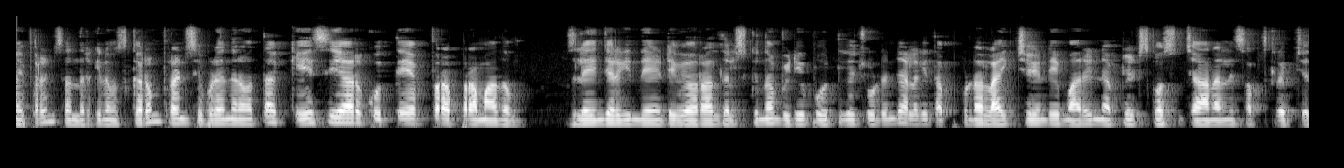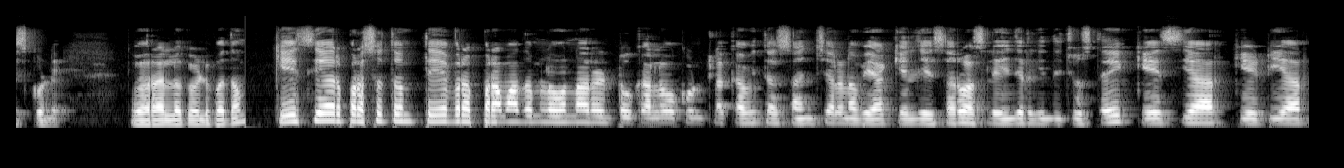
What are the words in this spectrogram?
హాయ్ ఫ్రెండ్స్ అందరికీ నమస్కారం. ఫ్రెండ్స్ ఇప్పుడైన తర్వాత కేసీఆర్ తీవ్ర ప్రమాదం. అసలు ఏం జరిగింది ఏంటి వివరాలు తెలుసుకుందాం. వీడియో పూర్తిగా చూడండి అలాగే తప్పకుండా లైక్ చేయండి. మరిన్ని అప్డేట్స్ కోసం ఛానల్ని సబ్స్క్రైబ్ చేసుకోండి. వివరాల్లోకి వెళ్ళిపోదాం. కేసీఆర్ ప్రస్తుతం తీవ్ర ప్రమాదంలో ఉన్నారంటూ కల్వకుంట్ల కవిత సంచలన వ్యాఖ్యలు చేశారు. అసలు ఏం జరిగింది చూస్తే కేసీఆర్ కేటీఆర్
